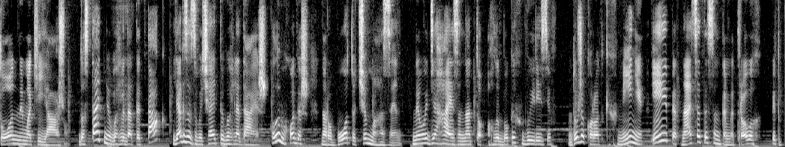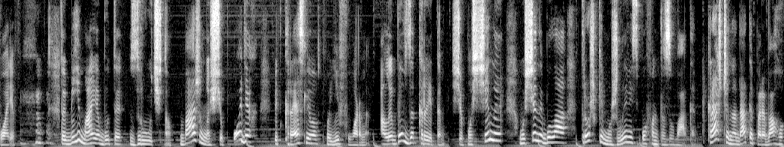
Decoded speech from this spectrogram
тонни макіяжу. Достатньо виглядати так, як зазвичай ти виглядаєш, коли виходиш на роботу чи в магазин. Не одягай занадто глибоких вирізів, дуже коротких міні і 15 сантиметрових підборів. Тобі має бути зручно. Бажано, щоб одяг підкреслював твої форми, але був закритим, щоб мужчини, мужчини була трошки можливість пофантазувати. Краще надати перевагу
